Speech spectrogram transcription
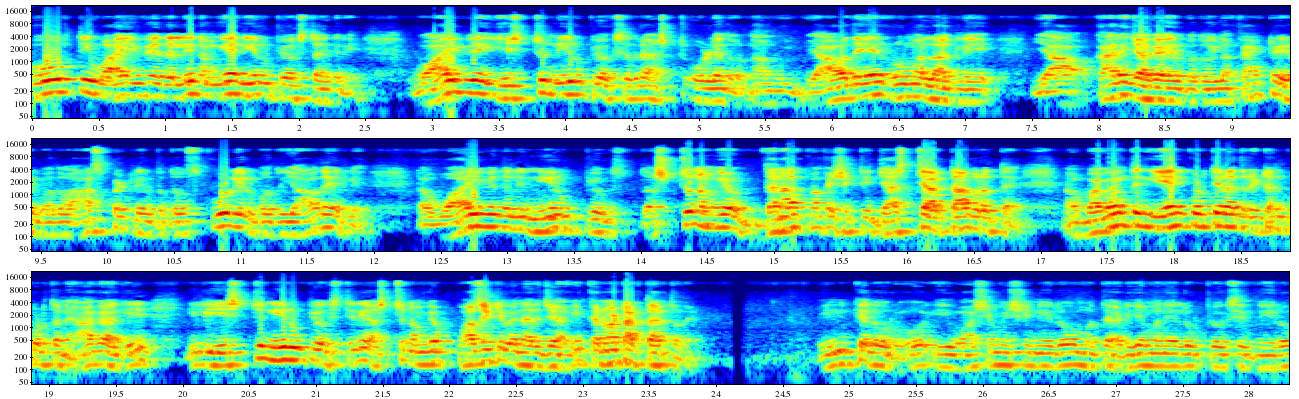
ಪೂರ್ತಿ ವಾಯುವ್ಯದಲ್ಲಿ ನಮಗೆ ನೀರು ಉಪಯೋಗಿಸ್ತಾ ಇದ್ದೀರಿ. ವಾಯುವ್ಯ ಎಷ್ಟು ನೀರು ಉಪಯೋಗಿಸಿದ್ರೆ ಅಷ್ಟು ಒಳ್ಳೆಯದು ನಾವು ಯಾವುದೇ ರೂಮಲ್ಲಾಗಲಿ ಯಾವ ಖಾಲಿ ಜಾಗ ಇರ್ಬೋದು, ಇಲ್ಲ ಫ್ಯಾಕ್ಟ್ರಿ ಇರ್ಬೋದು ಹಾಸ್ಪಿಟ್ಲ್ ಇರ್ಬೋದು ಸ್ಕೂಲ್ ಇರ್ಬೋದು, ಯಾವುದೇ ಇರಲಿ, ನಾವು ವಾಯುವ್ಯದಲ್ಲಿ ನೀರು ಉಪಯೋಗಿಸಿದಷ್ಟು ನಮಗೆ ಧನಾತ್ಮಕ ಶಕ್ತಿ ಜಾಸ್ತಿ ಆಗ್ತಾ ಬರುತ್ತೆ. ನಾವು ಭಗವಂತನಿಗೆ ಏನು ಕೊಡ್ತೀರೋ ಅದು ರಿಟರ್ನ್ ಕೊಡ್ತಾನೆ. ಹಾಗಾಗಿ, ಇಲ್ಲಿ ಎಷ್ಟು ನೀರು ಉಪಯೋಗಿಸ್ತೀರಿ, ಅಷ್ಟು ನಮಗೆ ಪಾಸಿಟಿವ್ ಎನರ್ಜಿ ಆಗಿ ಕನ್ವರ್ಟ್ ಆಗ್ತಾ ಇರ್ತದೆ. ಇನ್ನು ಕೆಲವರು ಈ ವಾಷಿಂಗ್ ಮಿಷಿನ್ ನೀರು ಮತ್ತು ಅಡುಗೆ ಮನೆಯಲ್ಲಿ ಉಪಯೋಗಿಸಿದ ನೀರು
